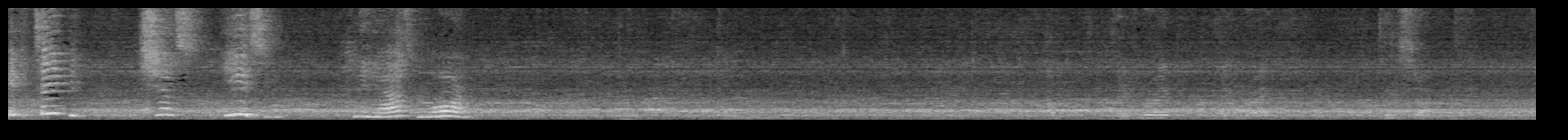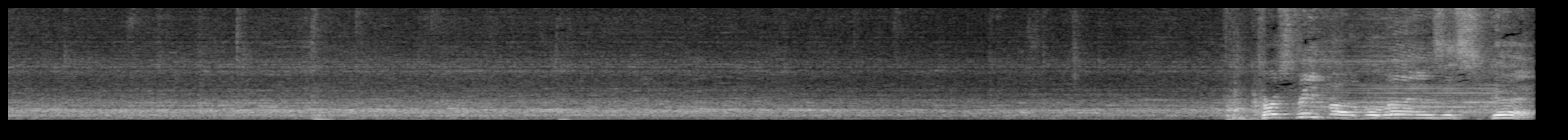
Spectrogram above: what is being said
He can take it just easy, and he has more. Take a break. Take a break. Two shots. First free throw for Williams is good.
